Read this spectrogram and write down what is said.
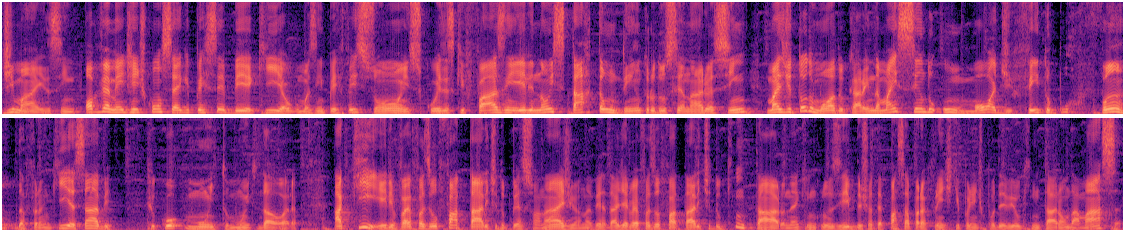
demais, assim. Obviamente a gente consegue perceber aqui algumas imperfeições, coisas que fazem ele não estar tão dentro do cenário assim, mas de todo modo, cara, ainda mais sendo um mod feito por fã da franquia, sabe? Ficou muito, muito da hora. Aqui ele vai fazer o fatality do personagem, na verdade ele vai fazer o fatality do Quintaro, né? Que inclusive, deixa eu até passar pra frente aqui pra gente poder ver o Quintarão da massa.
